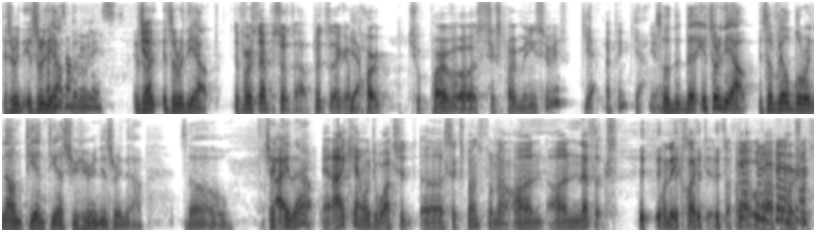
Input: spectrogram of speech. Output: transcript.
It's already, it's already But out, it's on by the way. list. It's, Yeah. already, it's already out. The first episode's out, but it's like a Yeah. part two, part of a six part miniseries. Yeah. I think. Yeah. So the, the, it's already out. It's available right now on TNT as you're hearing this right now. So check I- it out. And I can't wait to watch it uh, six months from now on on Netflix when they collect it and stuff like that without commercials.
